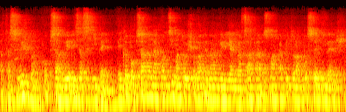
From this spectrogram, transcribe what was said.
A ta služba obsahuje i zaslíbení. Je to popsáno na konci Matoušova Evangelia, 28. kapitola, poslední verše.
